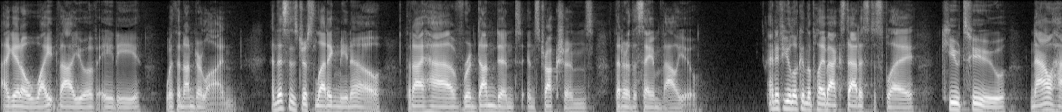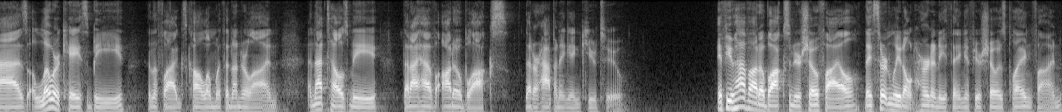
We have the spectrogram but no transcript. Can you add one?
I get a white value of 80 with an underline. And this is just letting me know that I have redundant instructions that are the same value. And if you look in the playback status display, Q2 now has a lowercase b in the flags column with an underline, and that tells me that I have auto blocks that are happening in Q2. If you have auto blocks in your show file, they certainly don't hurt anything if your show is playing fine.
